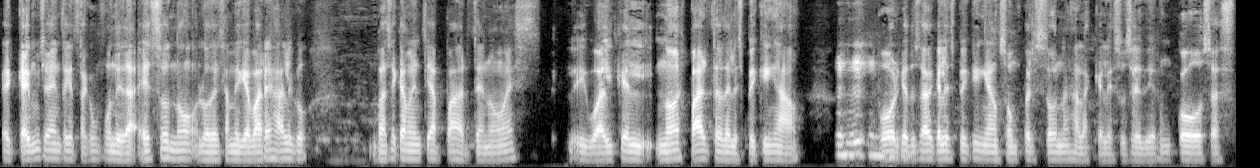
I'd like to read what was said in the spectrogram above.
es que hay mucha gente que está confundida. Eso no, lo de San Miguel Bar es algo básicamente aparte, no es igual que el, no es parte del speaking out porque tú sabes que el speaking out son personas a las que le sucedieron cosas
